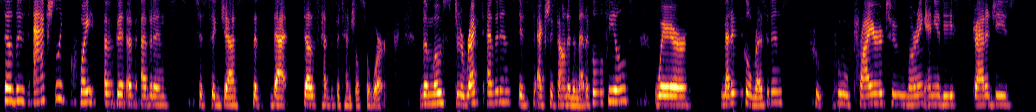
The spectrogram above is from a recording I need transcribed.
So, there's actually quite a bit of evidence to suggest that that does have the potential to work. The most direct evidence is actually found in the medical field, where medical residents who, who prior to learning any of these strategies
